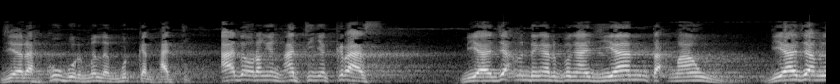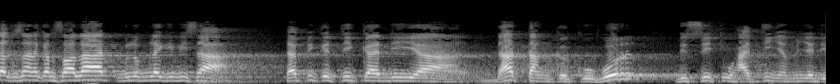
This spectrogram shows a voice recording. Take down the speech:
Ziarah kubur melembutkan hati. Ada orang yang hatinya keras. Diajak mendengar pengajian tak mau. Diajak melaksanakan salat belum lagi bisa. Tapi ketika dia datang ke kubur, di situ hatinya menjadi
